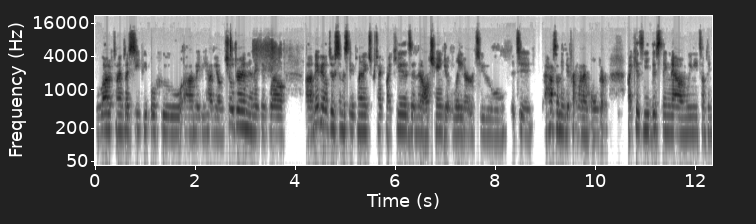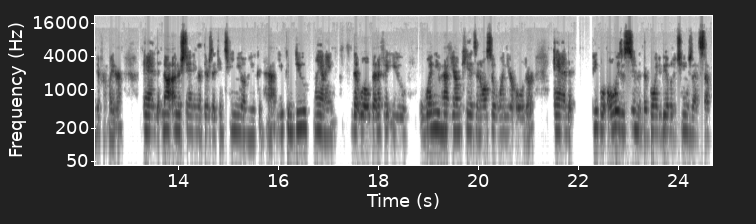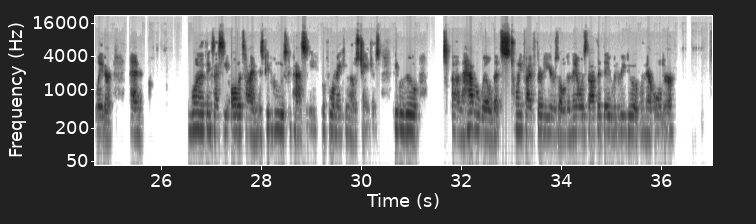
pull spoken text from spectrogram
a lot of times I see people who uh, maybe have young children and they think, well, uh, maybe I'll do some estate planning to protect my kids and then I'll change it later to to have something different when I'm older. My kids need this thing now and we need something different later. And not understanding that there's a continuum you can have. You can do planning that will benefit you when you have young kids and also when you're older. And people always assume that they're going to be able to change that stuff later. And one of the things I see all the time is people who lose capacity before making those changes. People who um, have a will that's 25, 30 years old, and they always thought that they would redo it when they're older.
